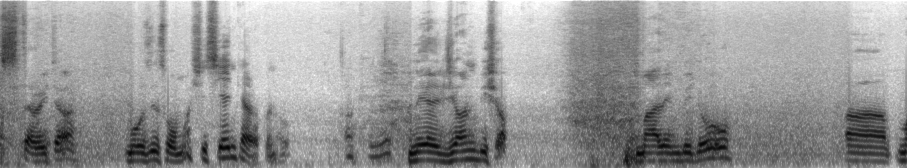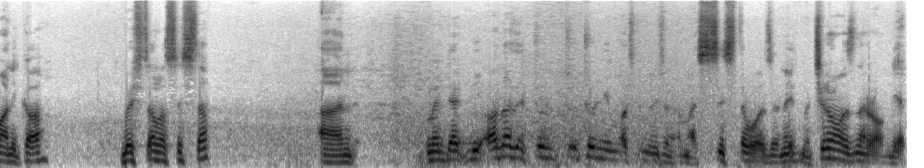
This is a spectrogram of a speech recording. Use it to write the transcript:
Starita, Moses Homer, she's here in Carriacou. Okay. Neil John Bishop, Marlene Bido, uh, Monica Bristol, her sister, and I mean that the others are too, too, too numerous to mention. My sister was in it, my children wasn't around yet.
